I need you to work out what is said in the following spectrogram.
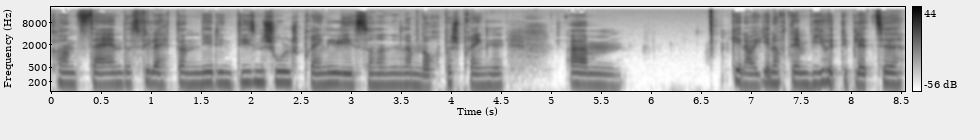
kann es sein, dass vielleicht dann nicht in diesem Schulsprengel ist, sondern in einem Nachbarsprengel. Ähm, Genau, je nachdem, wie halt die Plätze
